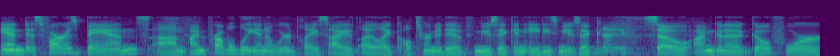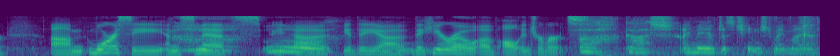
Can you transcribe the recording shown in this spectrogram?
And as far as bands, um, I'm probably in a weird place. I, I like alternative music and 80s music. Nice. So I'm going to go for um, Morrissey and the Smiths, uh, the uh, the hero of all introverts. Oh gosh, I may have just changed my mind.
